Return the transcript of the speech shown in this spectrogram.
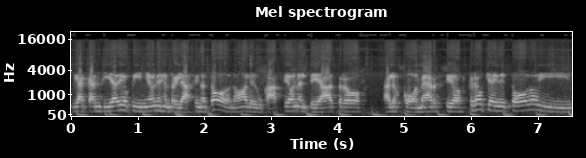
la cantidad de opiniones en relación a todo, ¿no? A la educación, al teatro, a los comercios. Creo que hay de todo y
